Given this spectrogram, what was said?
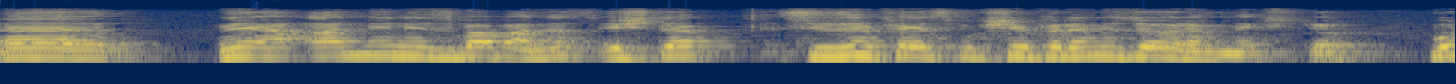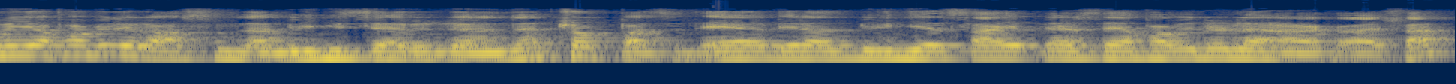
Ee, veya anneniz babanız işte sizin Facebook şifrenizi öğrenmek istiyor. Bunu yapabilir aslında bilgisayar üzerinden. Çok basit. Eğer biraz bilgiye sahiplerse yapabilirler arkadaşlar.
